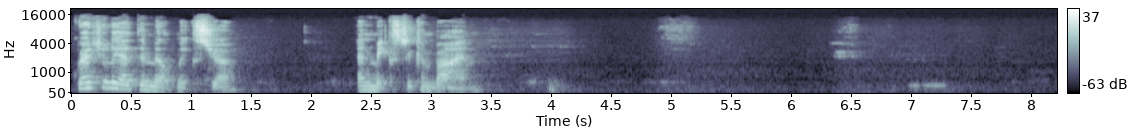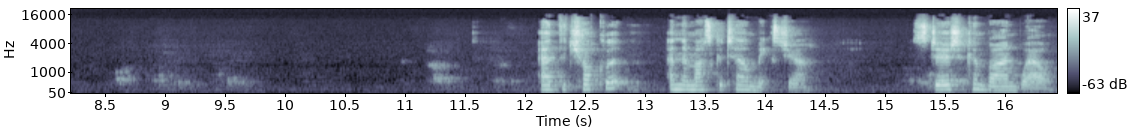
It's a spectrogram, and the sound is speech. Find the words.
Gradually add the milk mixture and mix to combine. Add the chocolate and the muscatel mixture. Stir to combine well.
